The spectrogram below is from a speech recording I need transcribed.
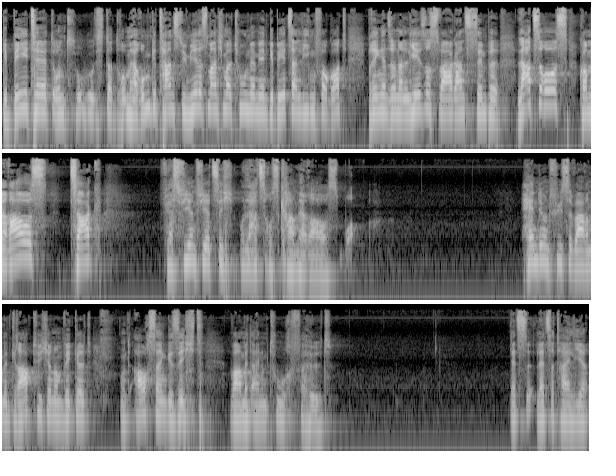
gebetet und ist da drum herum getanzt, wie wir das manchmal tun, wenn wir ein Gebetsanliegen vor Gott bringen, sondern Jesus war ganz simpel. Lazarus, komm heraus, zack. Vers 44 und Lazarus kam heraus. Boah. Hände und Füße waren mit Grabtüchern umwickelt und auch sein Gesicht war mit einem Tuch verhüllt. Letzter, letzter Teil hier.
